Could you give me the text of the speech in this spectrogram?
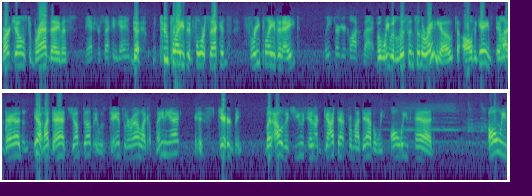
Bert Jones to Brad Davis, The extra second game. the, two plays in four seconds, three plays in eight. Please turn your clocks back. But we would listen to the radio to all the games. And my dad, yeah, my dad jumped up. It was dancing around like a maniac. It scared me. But I was a huge, and I got that from my dad. But we always had, always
